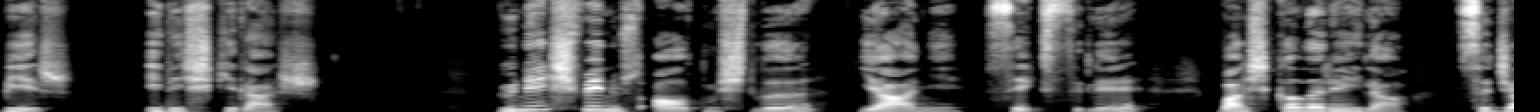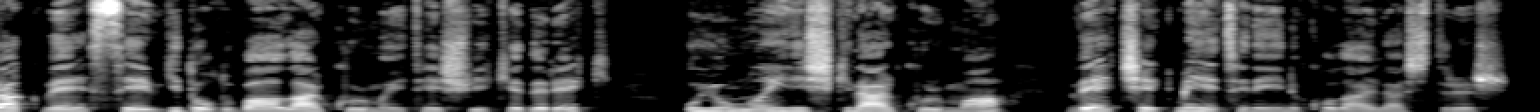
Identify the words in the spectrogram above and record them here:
1. İlişkiler Güneş-Venüs altmışlığı yani seksili başkalarıyla sıcak ve sevgi dolu bağlar kurmayı teşvik ederek uyumlu ilişkiler kurma ve çekme yeteneğini kolaylaştırır.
